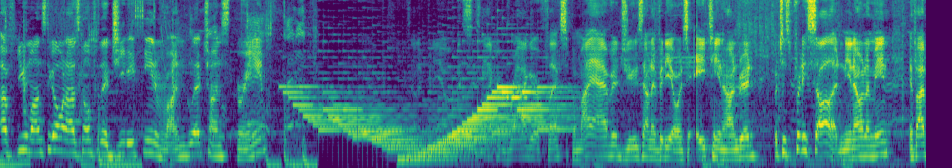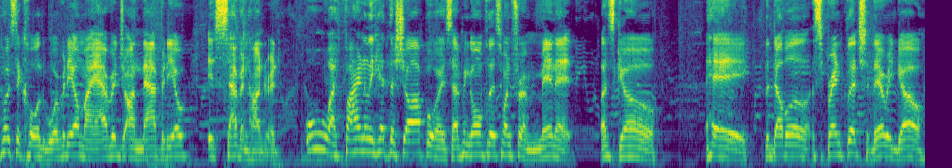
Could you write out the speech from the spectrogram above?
a few months ago when I was going for the G18 run glitch on stream? This isn't like a flex, but my average views on a video is 1800, which is pretty solid, you know what I mean? If I post a Cold War video, my average on that video is 700. Ooh, I finally hit the shot, boys. I've been going for this one for a minute. Let's go. Hey, the double sprint glitch. There we go.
